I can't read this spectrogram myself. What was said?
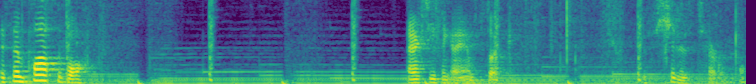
It's impossible. I actually think I am stuck. This shit is terrible.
